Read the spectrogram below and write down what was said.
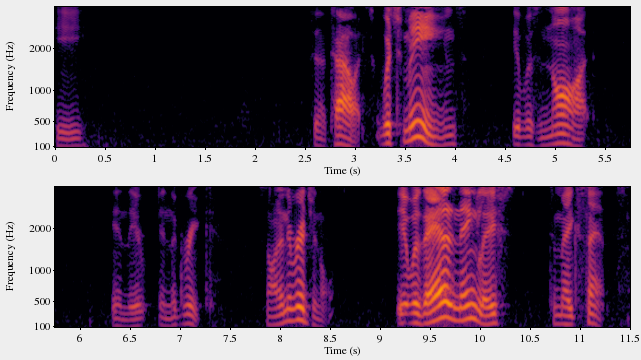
He? It's in italics, which means it was not in the, in the Greek. It's not in the original. It was added in English to make sense,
